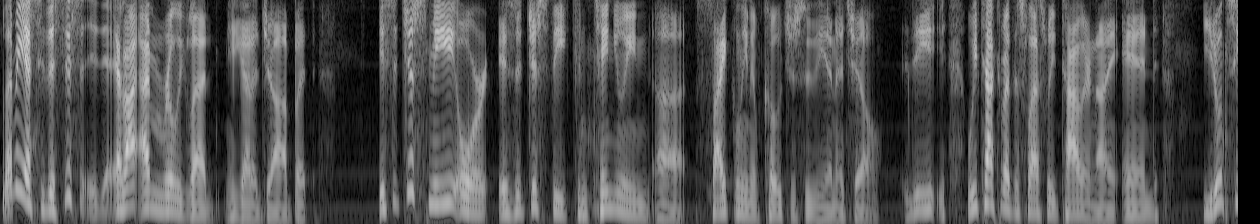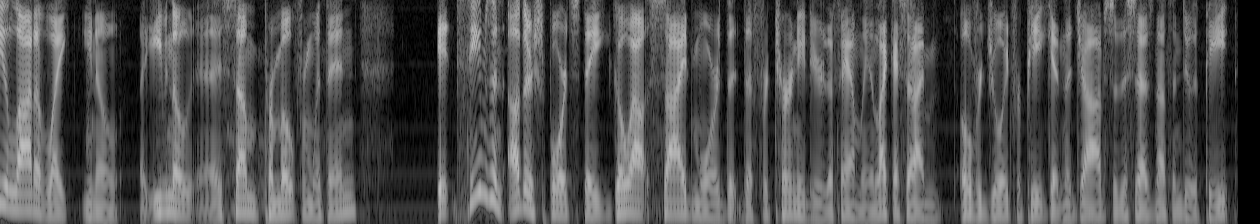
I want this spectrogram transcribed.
let me ask you this: this, and I, I'm really glad he got a job, but is it just me, or is it just the continuing uh, cycling of coaches through the NHL? The, we talked about this last week, Tyler and I, and you don't see a lot of like you know, even though uh, some promote from within, it seems in other sports they go outside more the, the fraternity or the family. And like I said, I'm overjoyed for Pete getting the job, so this has nothing to do with Pete.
